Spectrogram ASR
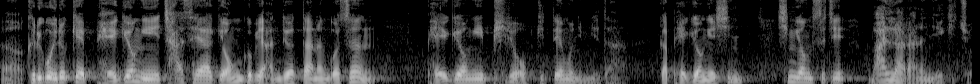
어, 그리고 이렇게 배경이 자세하게 언급이 안 되었다는 것은 배경이 필요 없기 때문입니다. 그러니까 배경에 신, 신경 쓰지 말라라는 얘기죠.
